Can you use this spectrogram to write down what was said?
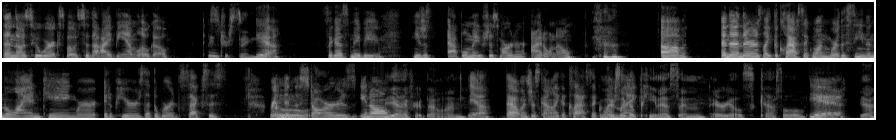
than those who were exposed to the IBM logo. Interesting. Yeah. So I guess maybe he just Apple makes you smarter. I don't know. Um, and then there's like the classic one where the scene in The Lion King where it appears that the word sex is written in the Oh. stars. You know? yeah, I've heard that one. Yeah. That one's just kind of like a classic And one. there's like, like a penis in Ariel's castle. yeah, Yeah.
